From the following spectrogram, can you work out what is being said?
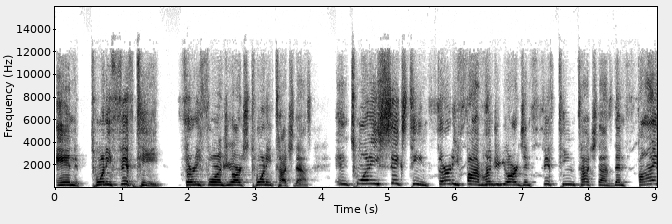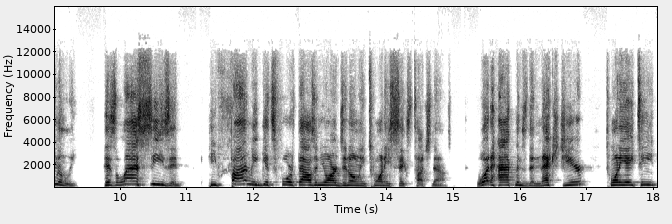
In 2015, 3,400 yards, 20 touchdowns. In 2016, 3,500 yards and 15 touchdowns. Then finally, his last season, he finally gets 4,000 yards and only 26 touchdowns. What happens the next year, 2018?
